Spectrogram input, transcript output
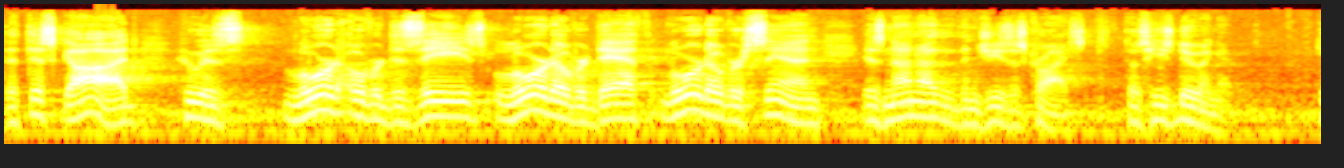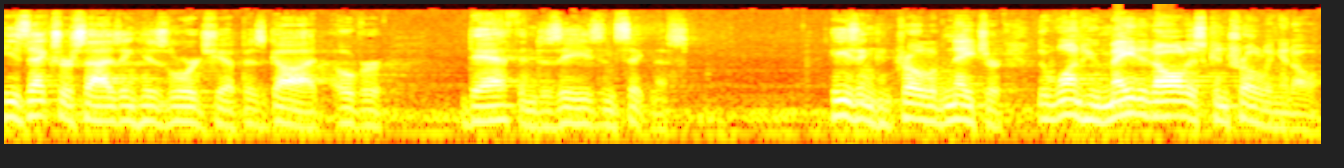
that this God, who is Lord over disease, Lord over death, Lord over sin, is none other than Jesus Christ because he's doing it. He's exercising his lordship as God over death and disease and sickness. He's in control of nature. The one who made it all is controlling it all.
